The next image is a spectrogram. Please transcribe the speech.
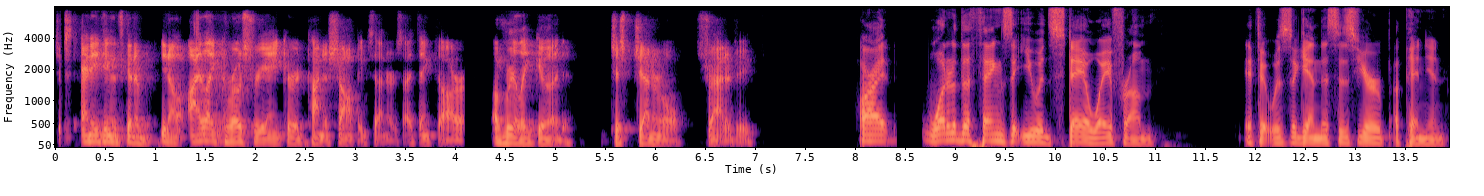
just anything that's going to, you know, I like grocery anchored kind of shopping centers, I think are a really good, just general strategy. All right. What are the things that you would stay away from if it was, again, this is your opinion?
